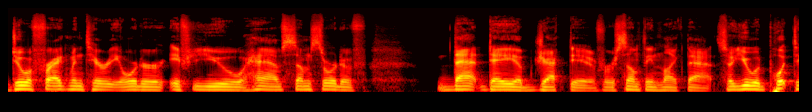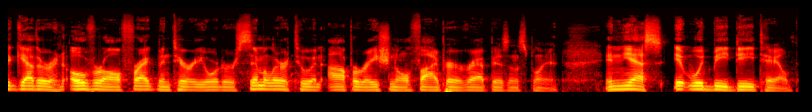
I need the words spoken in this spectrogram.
Do a fragmentary order if you have some sort of that day objective or something like that. So you would put together an overall fragmentary order similar to an operational five paragraph business plan. And yes, it would be detailed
